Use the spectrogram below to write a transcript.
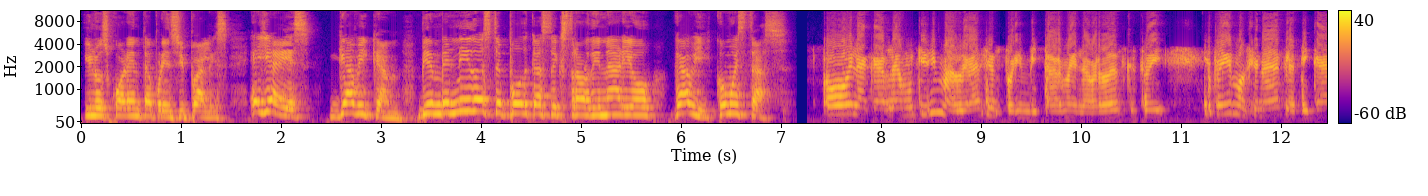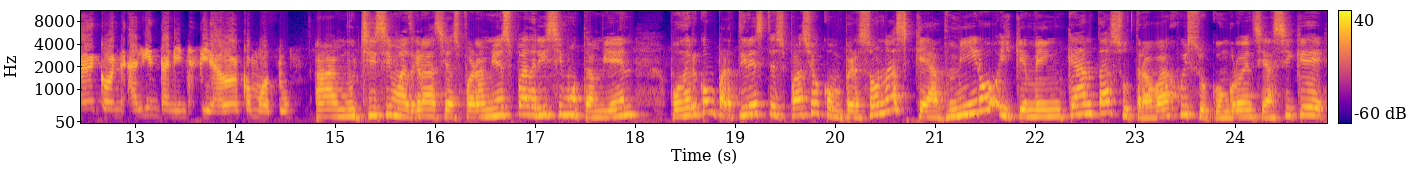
y los 40 principales. Ella es Gaby Cam. Bienvenido a este podcast extraordinario. Gaby, ¿cómo estás? Hola Carla, muchísimas gracias por invitarme. La verdad es que estoy, estoy emocionada de platicar con alguien tan inspirador como tú. Ay, muchísimas gracias. Para mí es padrísimo también poder compartir este espacio con personas que admiro y que me encanta su trabajo y su congruencia. Así que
